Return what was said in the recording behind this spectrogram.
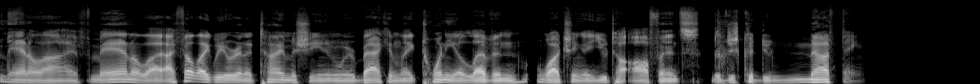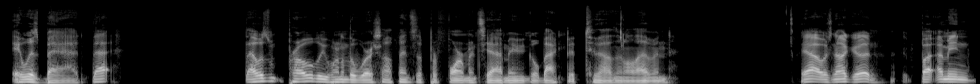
Man alive, man alive. I felt like we were in a time machine and we were back in like 2011 watching a Utah offense that just could do nothing. It was bad. That that was probably one of the worst offensive performance. Yeah, maybe go back to 2011. Yeah, it was not good. But I mean,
